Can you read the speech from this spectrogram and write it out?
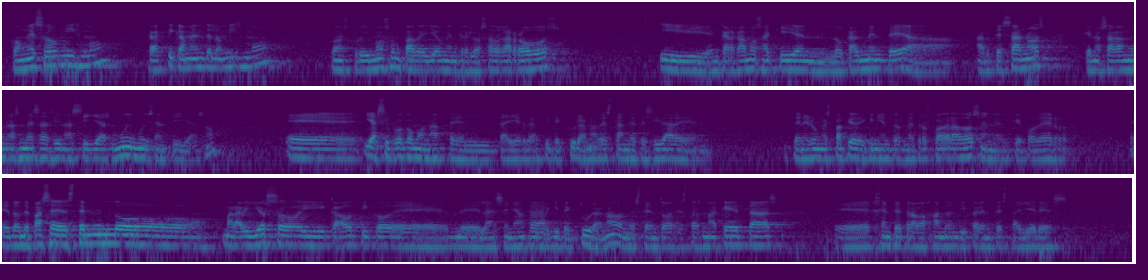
con eso mismo, prácticamente lo mismo, construimos un pabellón entre los algarrobos y encargamos aquí en, localmente a artesanos que nos hagan unas mesas y unas sillas muy, muy sencillas. ¿no? Eh, y así fue como nace el taller de arquitectura, ¿no? de esta necesidad de tener un espacio de 500 metros cuadrados en el que poder, eh, donde pase este mundo maravilloso y caótico de, la enseñanza de arquitectura, ¿no? donde estén todas estas maquetas, eh, gente trabajando en diferentes talleres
